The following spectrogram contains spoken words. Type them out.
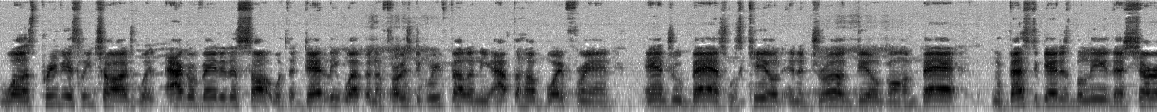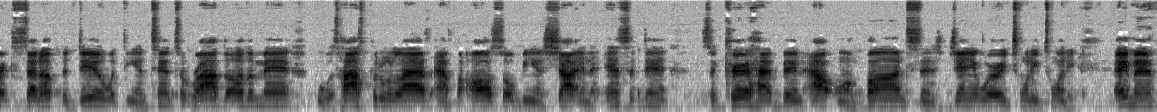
was previously charged with aggravated assault with a deadly weapon, a first degree felony, after her boyfriend, Andrew Bass, was killed in a drug deal gone bad Investigators believe that Skare set up the deal with the intent to rob the other man who was hospitalized after also being shot in the incident. Skare had been out on bond since January 2020. Hey, man,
